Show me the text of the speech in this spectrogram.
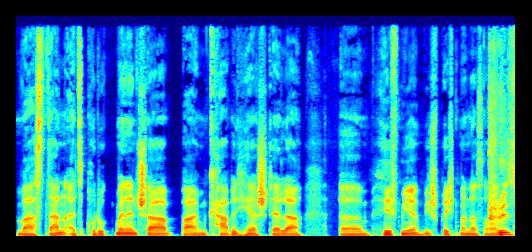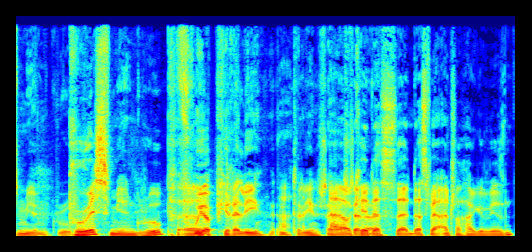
warst dann als Produktmanager beim Kabelhersteller, äh, hilf mir, wie spricht man das aus? Prismian Group. Prismian Group. Äh, Früher Pirelli, ah, italienischer ah, Okay, das, äh, das wäre einfacher gewesen.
